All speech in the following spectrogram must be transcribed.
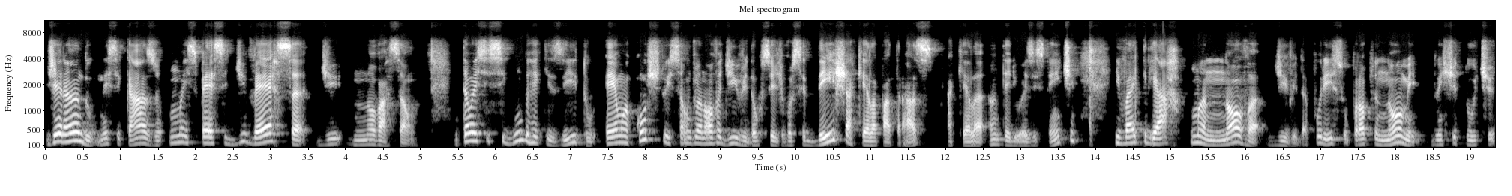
gerando, nesse caso, uma espécie diversa de novação. Então, esse segundo requisito é uma constituição de uma nova dívida, ou seja, você deixa aquela para trás, aquela anterior existente, e vai criar uma nova dívida. Por isso, o próprio nome do Instituto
